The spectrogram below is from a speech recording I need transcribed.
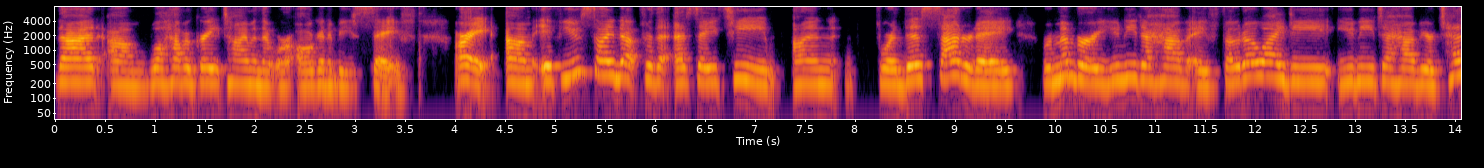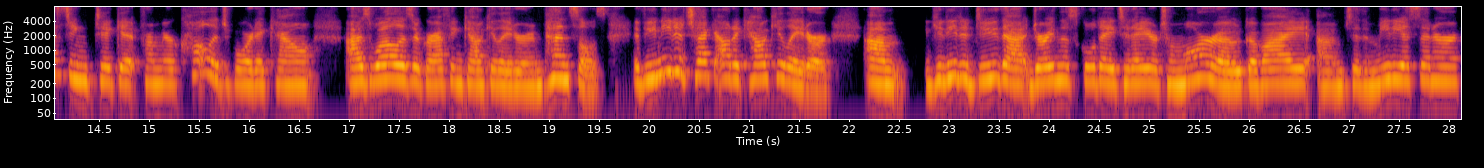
that um, we'll have a great time and that we're all going to be safe. All right. Um, if you signed up for the SAT on for this Saturday, remember you need to have a photo ID. You need to have your testing ticket from your College Board account, as well as a graphing calculator and pencils. If you need to check out a calculator, um, you need to do that during the school day today or tomorrow. Go by um, to the media center,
